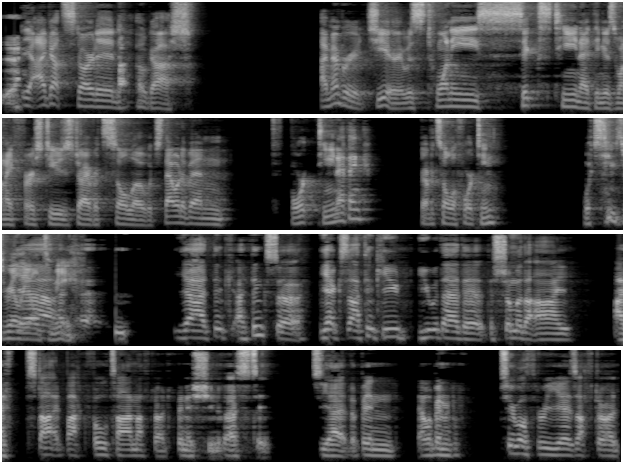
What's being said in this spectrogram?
yeah. Yeah, I got started. Oh gosh. I remember it year. It was 2016, I think, is when I first used DriveWorks Solo, which that would have been 14, I think. DriveWorks Solo 14, which seems really yeah, old to me. Uh, yeah, I think I think so. Yeah, because I think you you were there the, the summer that I I started back full time after I'd finished university. So yeah, it'd been it'll have been two or three years after I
